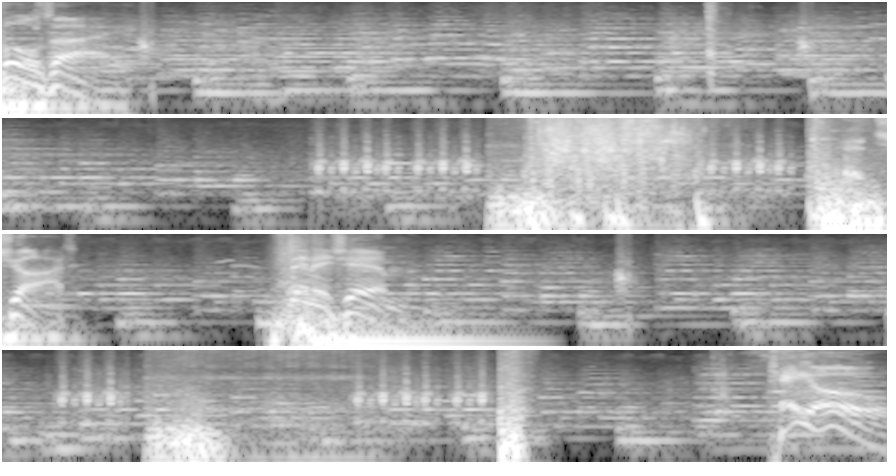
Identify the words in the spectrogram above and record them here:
Bullseye. Headshot. Finish him. KO.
